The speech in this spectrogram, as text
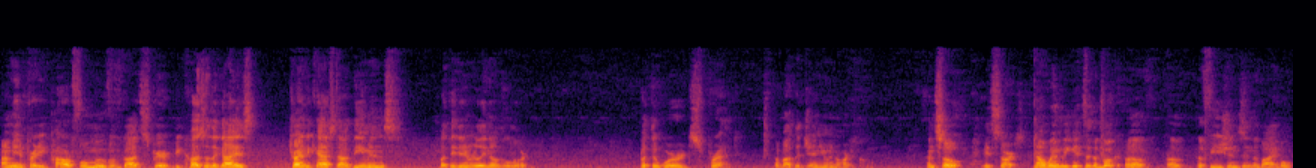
I mean, a pretty powerful move of God's Spirit because of the guys trying to cast out demons, but they didn't really know the Lord. But the word spread about the genuine article. And so it starts. Now, when we get to the book of, of Ephesians in the Bible,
